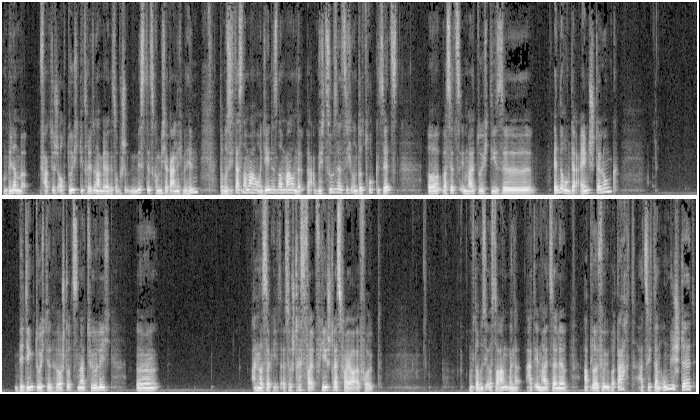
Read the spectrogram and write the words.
und bin dann faktisch auch durchgedreht und haben mir dann gesagt, bestimmt Mist, jetzt komme ich ja gar nicht mehr hin. Da muss ich das noch machen und jenes noch machen. Und da habe mich zusätzlich unter Druck gesetzt, äh, was jetzt eben halt durch diese Änderung der Einstellung, bedingt durch den Hörsturz natürlich, äh, anders ergeht. Also stressfrei, viel stressfreier erfolgt. Und da muss ich auch sagen, man hat eben halt seine Abläufe überdacht, hat sich dann umgestellt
